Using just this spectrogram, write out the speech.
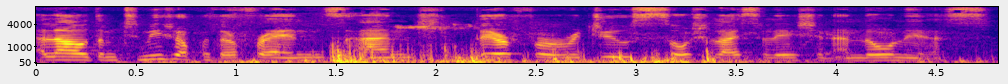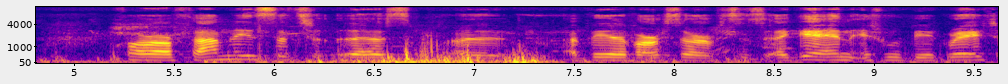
allow them to meet up with their friends and therefore reduce social isolation and loneliness. For our families that uh, uh, avail of our services, again, it would be a great,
